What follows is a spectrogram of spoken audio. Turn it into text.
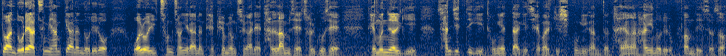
또한 노래와 춤이 함께하는 놀이로 월월 이청청이라는 대표 명칭 아래 달람새, 절구새, 대문열기, 산지뛰기, 동해따기, 재밟기, 식구기 감 등 다양한 하위놀이로 포함되어 있어서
